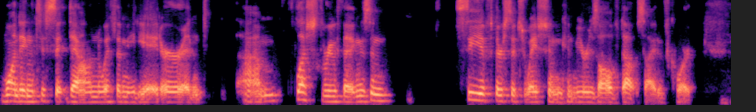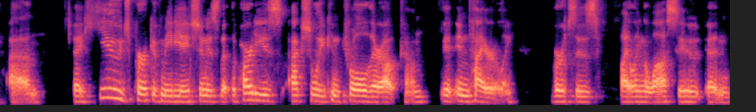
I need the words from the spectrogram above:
wanting to sit down with a mediator and um, flush through things and see if their situation can be resolved outside of court. Um, a huge perk of mediation is that the parties actually control their outcome entirely versus filing a lawsuit and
